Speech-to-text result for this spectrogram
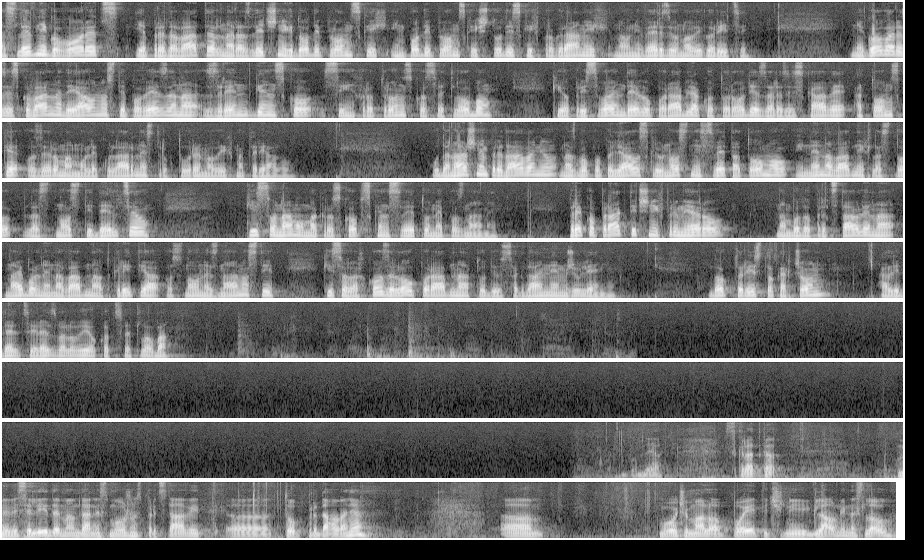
Naslednji govorec je predavatelj na različnih dodiplomskih in podiplomskih študijskih programih na Univerzi v Novi Gorici. Njegova raziskovalna dejavnost je povezana z rentgensko sinhrotronsko svetlobo, ki jo pri svojem delu uporablja kot orodje za raziskave atomske oziroma molekularne strukture novih materialov. V današnjem predavanju nas bo popeljal skrivnostni svet atomov in nenavadnih lastnosti delcev, ki so nam v makroskopskem svetu nepoznane. Preko praktičnih primerov nam bodo predstavljena najbolj nenavadna odkritja osnovne znanosti, ki so lahko zelo uporabna tudi v vsakdanjem življenju. Doktor Isto Karčon, ali delci res valovijo kot svetloba? Skratka, me veseli, da imam danes možnost predstaviti uh, to predavanje. Um, mogoče malo poetični glavni naslov, uh,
